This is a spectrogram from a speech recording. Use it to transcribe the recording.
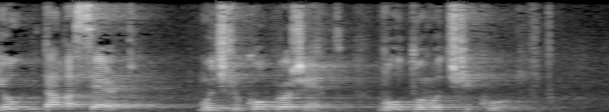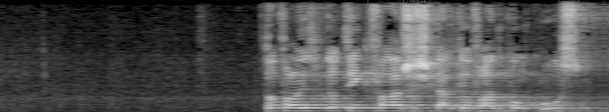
Eu estava certo, modificou o projeto, voltou, modificou. Estou falando isso porque eu tenho que falar justificado que eu falar do concurso.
